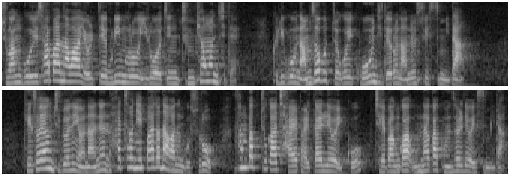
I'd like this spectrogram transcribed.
중앙부의 사바나와 열대 우림으로 이루어진 준평원지대, 그리고 남서부 쪽의 고온지대로 나눌 수 있습니다. 대서양 주변의 연안은 하천이 빠져나가는 곳으로 삼각주가 잘 발달되어 있고 제방과 운하가 건설되어 있습니다.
